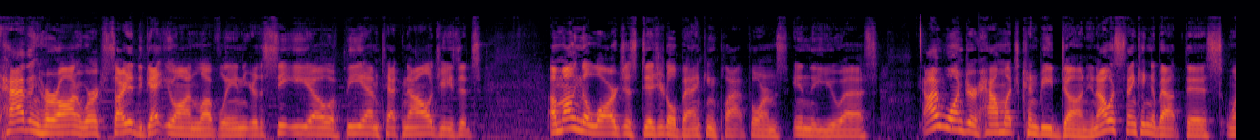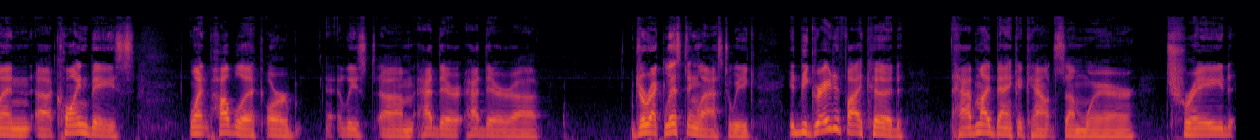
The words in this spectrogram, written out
having her on. We're excited to get you on, Luvleen. And you're the CEO of BM Technologies. It's among the largest digital banking platforms in the U.S. I wonder how much can be done. And I was thinking about this when uh, Coinbase went public, or at least um, had their had their uh, direct listing last week. It'd be great if I could have my bank account somewhere, trade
